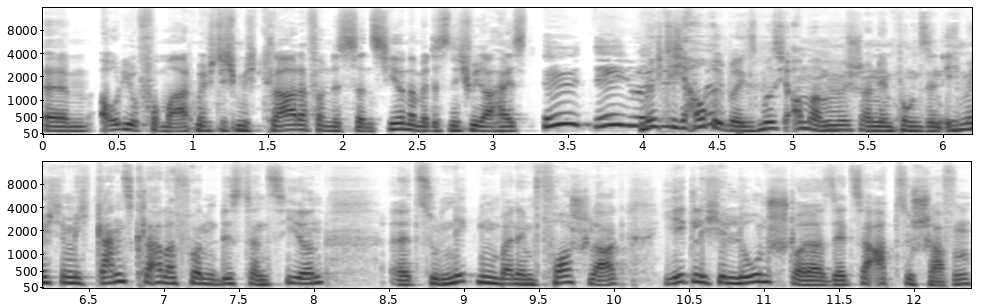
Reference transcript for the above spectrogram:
ähm, Audioformat, möchte ich mich klar davon distanzieren, damit es nicht wieder heißt, äh, Möchte ich auch übrigens, muss ich auch mal, wenn wir schon an dem Punkt sind. Ich möchte mich ganz klar davon distanzieren, äh, zu nicken bei dem Vorschlag, jegliche Lohnsteuersätze abzuschaffen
